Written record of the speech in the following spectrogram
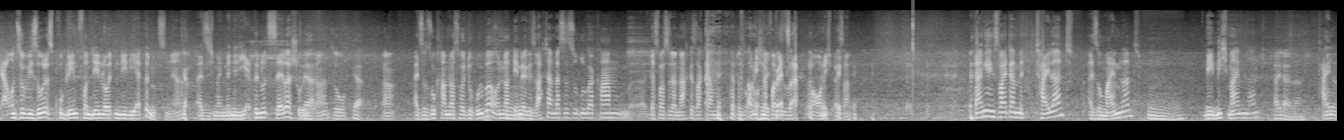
Ja, und sowieso das Problem von den Leuten, die die App benutzen. Ja? Ja. Also ich meine, wenn du die App benutzt, selber schuld. Ja. Ja. So, Ja. ja. Also so kam das heute rüber und nachdem wir gesagt haben, dass es so rüberkam, äh, das, was wir danach gesagt haben, hat uns auch, Auch nicht nicht davon besser. über, war auch nicht besser. Dann ging es weiter mit Thailand, also meinem Land. Nee, nicht meinem Land. Thailand. Thail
